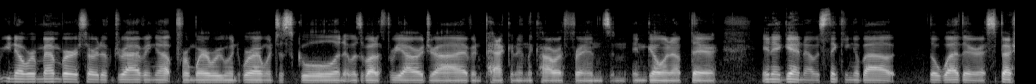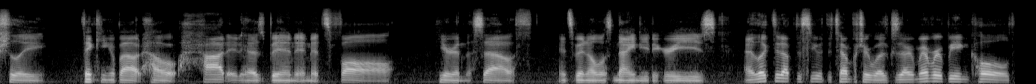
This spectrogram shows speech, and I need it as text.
you know, remember sort of driving up from where we went, where I went to school, and it was about a three-hour drive, and packing in the car with friends and, and going up there. And again, I was thinking about the weather, especially thinking about how hot it has been in its fall here in the south. It's been almost 90 degrees. I looked it up to see what the temperature was because I remember it being cold.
